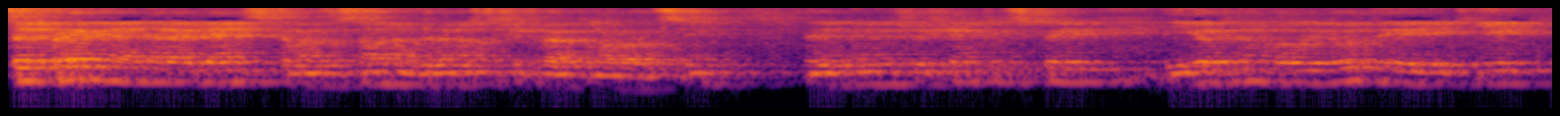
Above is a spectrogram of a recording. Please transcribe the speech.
Це премія не радянська, вона заснована в 94-му році, на відміну від Шевченківської. І її отримували люди, які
